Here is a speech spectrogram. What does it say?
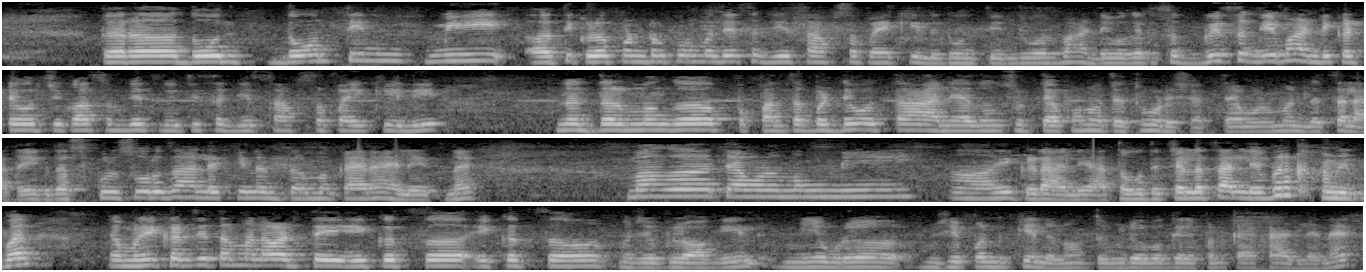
तर दोन दोन तीन मी तिकडं पंढरपूरमध्ये सगळी साफसफाई केली. दोन तीन दिवस भांडी वगैरे सगळी सगळी भांडी कट्ट्यावरची कासून घेतली होती. सगळी साफसफाई केली. नंतर मग पप्पांचा बड्डे होता आणि अजून सुट्ट्या पण होत्या थोड्याशा. त्यामुळे म्हणलं चला आता एकदा स्कूल सुरू झालं की नंतर मग काय राहिलं येत नाही. मग त्यामुळे मग मी इकडं आले. आता उद्याच्याला चालले बरं का मी पण. त्यामुळे इकडचे तर मला वाटते एकच एकच म्हणजे ब्लॉग येईल. मी एवढं हे पण केलं नव्हतं व्हिडिओ वगैरे पण काय काढले नाहीत.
